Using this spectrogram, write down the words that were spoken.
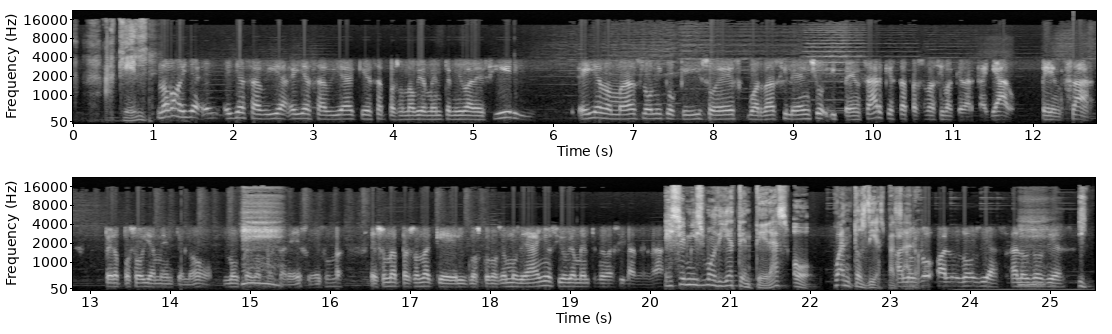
Aquel. No, ella, e- ella sabía, ella sabía que esa persona obviamente me iba a decir y ella nomás lo único que hizo es guardar silencio y pensar que esta persona se iba a quedar callado. Pensar. Pero pues obviamente no, nunca iba a pasar eso. Es una, es una persona que nos conocemos de años y obviamente me va a decir la verdad. ¿Ese mismo día te enteras o cuántos días A pasaron? los, do- a los dos días, a los dos días. Y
